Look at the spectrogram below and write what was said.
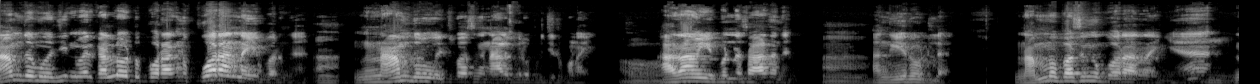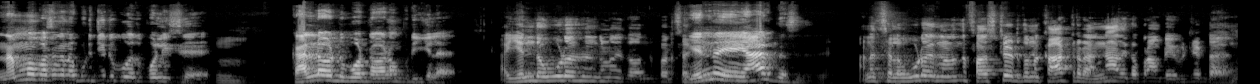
நாம் தமிழ் கட்சி இந்த மாதிரி கள்ள ஓட்டு போறாங்கன்னு போறான்னு பாருங்க. நாம் தமிழ் கட்சி பசங்க நாலு பேரை பிடிச்சிட்டு போனாங்க. அதான் அவங்க பண்ண சாதனை. அங்க ஈரோட்ல நம்ம பசங்க போராடுறாங்க. நம்ம பசங்களை பிடிச்சிட்டு போகுது போலீஸ் ம். கள்ள ஓட்டு போட்டவன பிடிக்கல. எந்த ஊடகங்களும் இதை வந்து பெருசா என்ன யார் பேசுறது? ஆனா சில ஊடகங்கள் வந்து ஃபர்ஸ்ட் எடுத்தோன்னு காட்டுறாங்க. அதுக்கப்புறம் அப்படியே விட்டுட்டாங்க.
